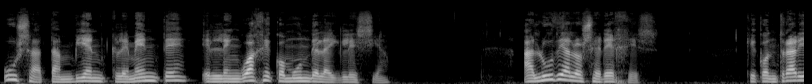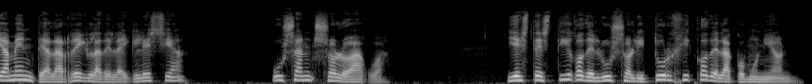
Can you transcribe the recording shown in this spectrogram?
Usa también Clemente el lenguaje común de la Iglesia. Alude a los herejes, que contrariamente a la regla de la Iglesia, usan solo agua, y es testigo del uso litúrgico de la comunión.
